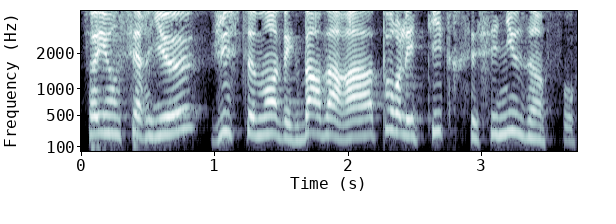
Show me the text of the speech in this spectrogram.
Soyons sérieux. Justement avec Barbara pour les titres, c'est CNews Info.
